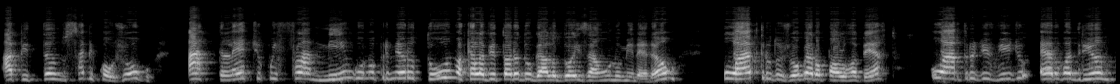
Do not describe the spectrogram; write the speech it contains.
apitando, sabe qual jogo? Atlético e Flamengo no primeiro turno, aquela vitória do Galo 2 a 1 no Mineirão. O árbitro do jogo era o Paulo Roberto, o árbitro de vídeo era o Adriano.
